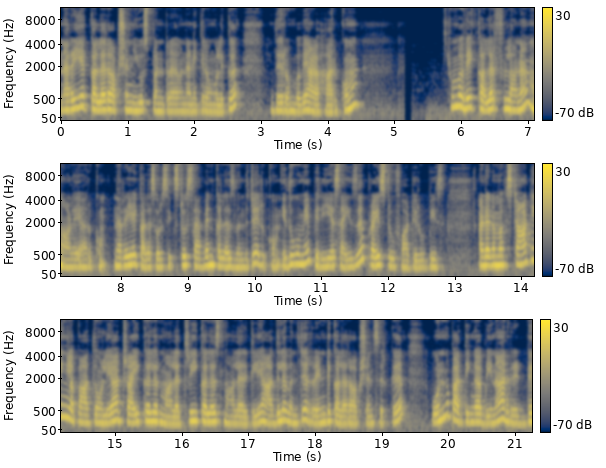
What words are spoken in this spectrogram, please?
நிறைய கலர் ஆப்ஷன் யூஸ் பண்ணுற நினைக்கிறவங்களுக்கு இது ரொம்பவே அழகாக இருக்கும். ரொம்பவே கலர்ஃபுல்லான மாலையாக இருக்கும். நிறைய கலர்ஸ் ஒரு சிக்ஸ் டு செவன் கலர்ஸ் வந்துட்டு இருக்கும். இதுவுமே பெரிய size price two forty rupees and நம்ம ஸ்டார்டிங்கில் பார்த்தோம் இல்லையா ட்ரை கலர் மாலை த்ரீ கலர்ஸ் மாலை இருக்கு இல்லையா அதில் வந்துட்டு ரெண்டு கலர் ஆப்ஷன்ஸ் இருக்குது ஒன்று பார்த்தீங்க அப்படின்னா ரெட்டு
